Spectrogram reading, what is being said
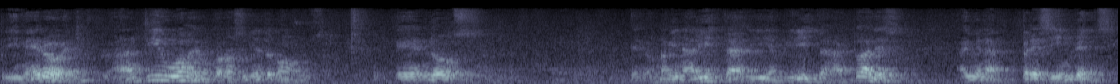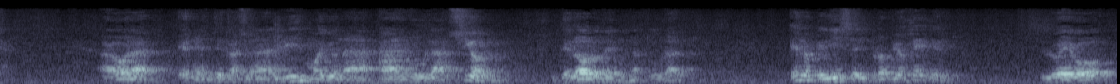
Primero, en los antiguos es un conocimiento confuso. En los, nominalistas y empiristas actuales hay una prescindencia. Ahora, en este racionalismo hay una anulación del orden natural. Es lo que dice el propio Hegel. Luego,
